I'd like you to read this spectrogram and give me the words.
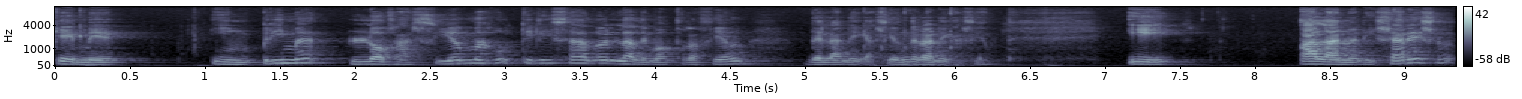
que me imprima los axiomas utilizados en la demostración de la negación de la negación. Y al analizar eso,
